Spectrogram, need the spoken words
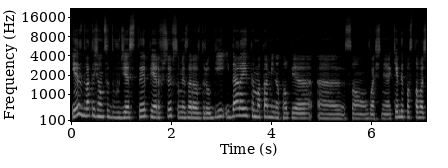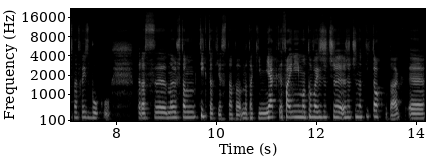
jest 2021, w sumie zaraz drugi, i dalej tematami na topie e, są właśnie, kiedy postować na Facebooku. Teraz e, no już tam TikTok jest na, to, na takim, jak fajniej montować rzeczy, rzeczy na TikToku, tak? E,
